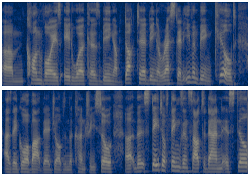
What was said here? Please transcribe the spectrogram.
um, convoys, aid workers being abducted, being arrested, even being killed as they go about their jobs in the country. So uh, the state of things in South Sudan is still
